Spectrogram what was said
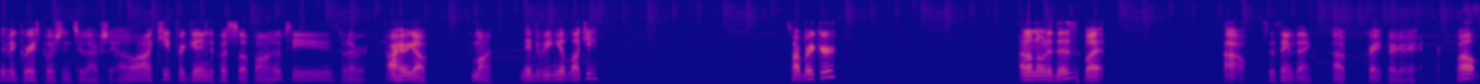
Have a grace potion too, actually. Oh, I keep forgetting to put stuff on. Oopsies. Whatever. Alright, here we go. Come on. Maybe we can get lucky. Starbreaker. I don't know what it is, but... Oh, it's the same thing. Oh, great, great, great, great. Well,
